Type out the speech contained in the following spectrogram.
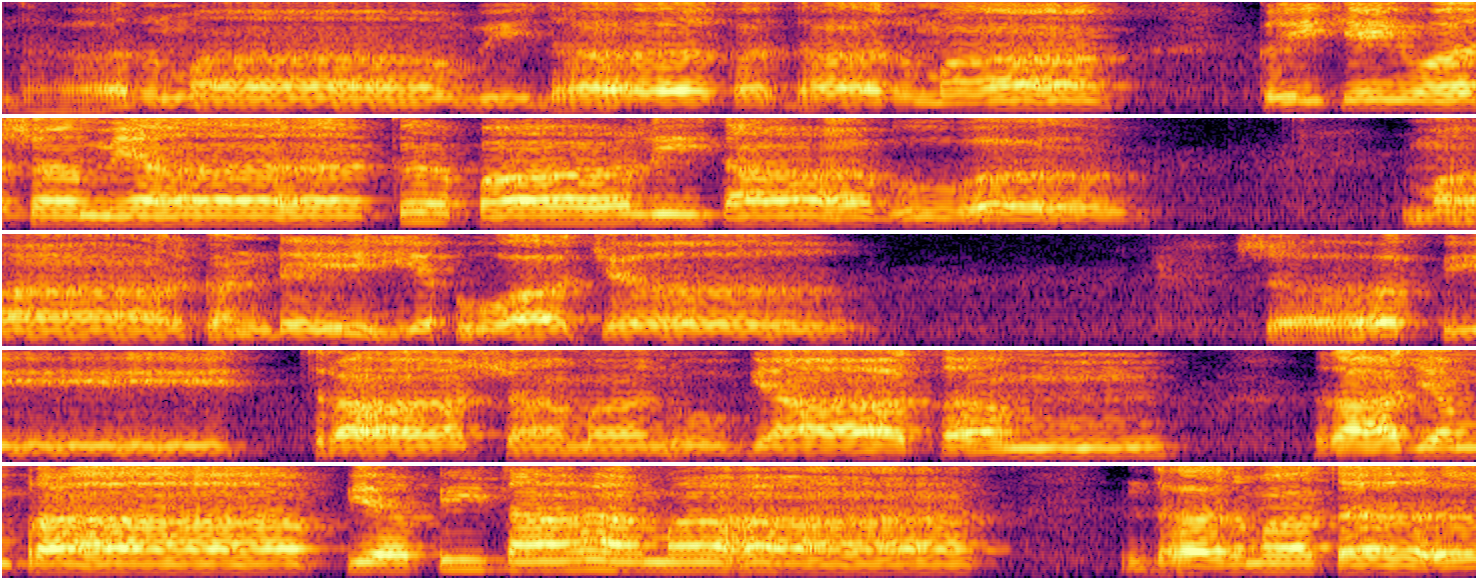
धर्मविधकधर्म कृचैव सम्यक् पालिता भुव। मार्कण्डेय उवाच सपित्राशमनुज्ञातम् राज्यं प्राप्य पितामहात् धर्मतः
